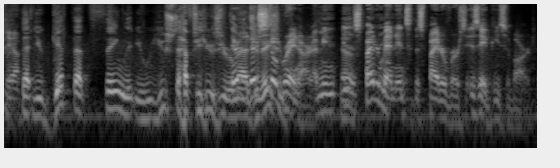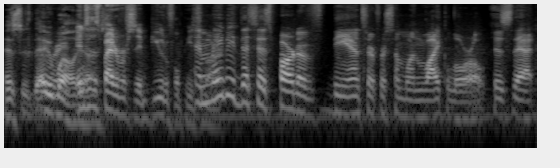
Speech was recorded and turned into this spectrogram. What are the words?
Yeah. that you get that thing that you used to have to use your There- there's imagination still great for. art. I mean, Yeah. Spider Man Into the Spider Verse is a piece of art. It's- well, Into the. Spider Verse is a beautiful piece and of art. And maybe this is part of the answer for someone like Laurel is that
